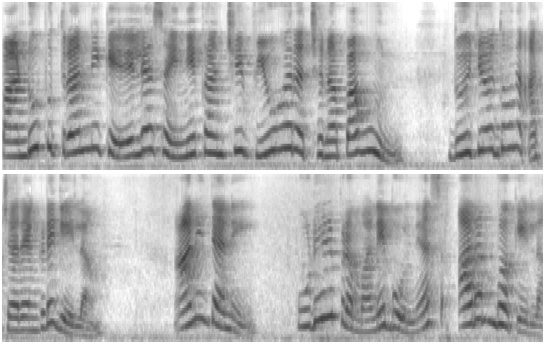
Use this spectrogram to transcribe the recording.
पांडुपुत्रांनी केलेल्या सैनिकांची व्यूहरचना पाहून दुर्योधन आचार्यांकडे गेला आणि त्याने पुढील प्रमाणे बोलण्यास आरंभ केला.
